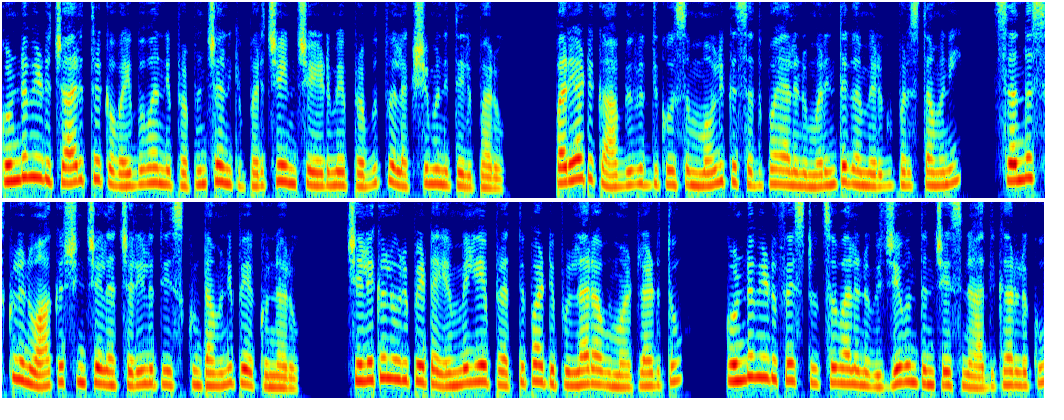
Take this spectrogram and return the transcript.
కొండవీడు చారిత్రక వైభవాన్ని ప్రపంచానికి పరిచయం చేయడమే ప్రభుత్వ లక్ష్యమని తెలిపారు. పర్యాటక అభివృద్ధి కోసం మౌలిక సదుపాయాలను మరింతగా మెరుగుపరుస్తామని సందర్శకులను ఆకర్షించేలా చర్యలు తీసుకుంటామని పేర్కొన్నారు. చిలకలూరిపేట ఎమ్మెల్యే ప్రత్తిపాటి పుల్లారావు మాట్లాడుతూ కొండవీడు ఫెస్ట్ ఉత్సవాలను విజయవంతం చేసిన అధికారులకు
